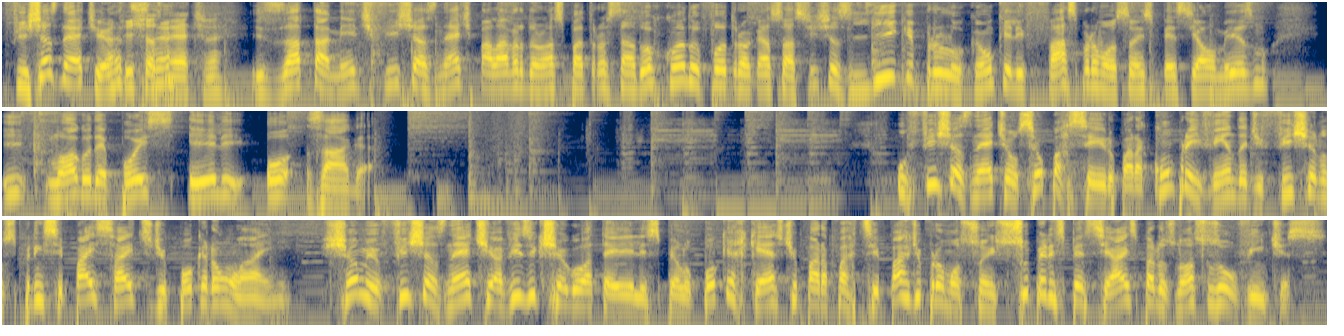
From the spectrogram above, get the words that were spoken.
Fichas.net antes, Fichas.net, né? né? Exatamente, Fichas.net, palavra do nosso patrocinador. Quando for trocar suas fichas, ligue pro Lucão que ele faz promoção especial mesmo e logo depois ele o zaga. O Fichas.net é o seu parceiro para compra e venda de ficha nos principais sites de poker online. Chame o Fichas.net e avise que chegou até eles pelo PokerCast para participar de promoções super especiais para os nossos ouvintes.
